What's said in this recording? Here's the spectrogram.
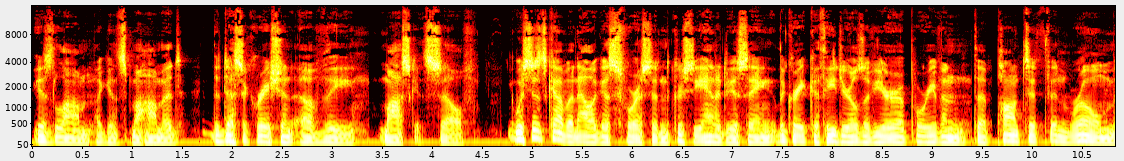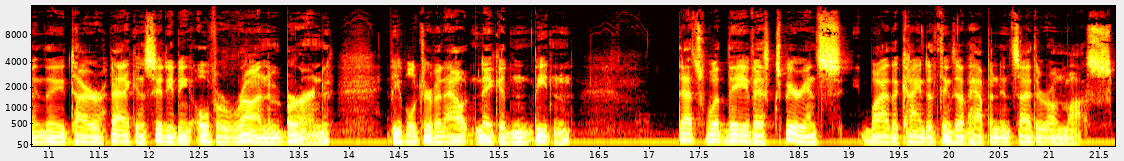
Islam, against Muhammad, the desecration of the mosque itself, which is kind of analogous for us in Christianity to saying the great cathedrals of Europe or even the pontiff in Rome and the entire Vatican City being overrun and burned people driven out naked and beaten. That's what they've experienced by the kind of things that have happened inside their own mosques.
